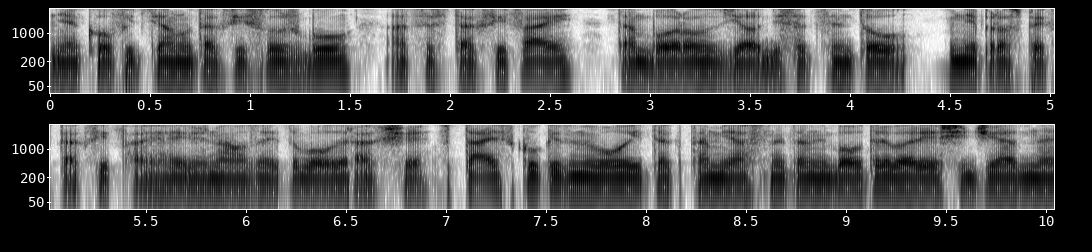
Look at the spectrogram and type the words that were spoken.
nejakú oficiálnu taxislužbu a cez Taxify tam bol rozdiel 10 centov v neprospech Taxify, hej, že naozaj to bolo drahšie. V Tajsku, keď sme boli, tak tam jasne, tam nebolo treba riešiť žiadne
